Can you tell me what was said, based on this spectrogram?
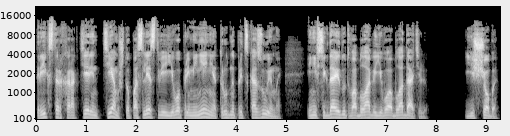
Трикстер характерен тем, что последствия его применения трудно предсказуемы и не всегда идут во благо его обладателю. Еще бы.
